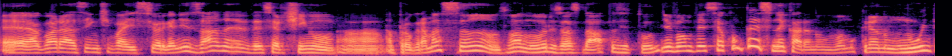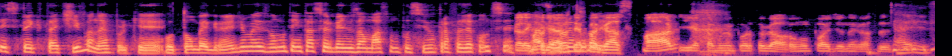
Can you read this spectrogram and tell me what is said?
É, agora assim, a gente vai se organizar, né? Ver certinho a, a, programação, os valores, as datas e tudo. E vamos ver se acontece, né, cara? Não vamos criando muita expectativa, né? Porque o tombo é grande, mas vamos tentar se organizar o máximo possível para fazer acontecer. Cara, mas queria até pra Gaspar e acabou em Portugal. Como pode o negócio desse? É isso.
